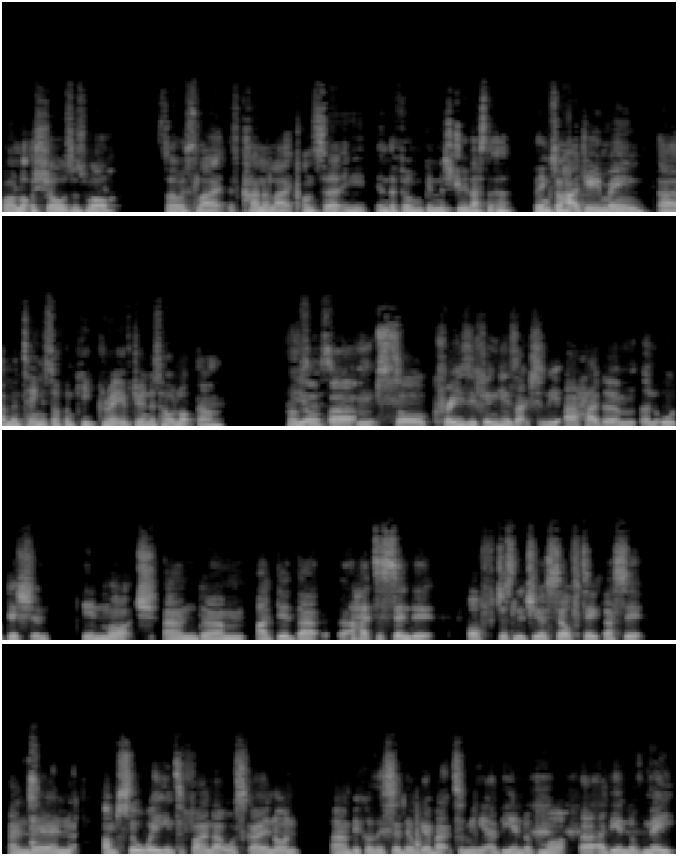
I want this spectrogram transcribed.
for a lot of shows as well. So it's like it's kind of like uncertainty in the film industry. That's the thing. So how do you main uh, maintain yourself and keep creative during this whole lockdown? Process? Yo, um, so crazy thing is actually I had um an audition in March and um I did that. I had to send it off just literally a self tape. That's it. And then I'm still waiting to find out what's going on. Um, because they said they'll get back to me at the end of March, uh, at the end of May.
